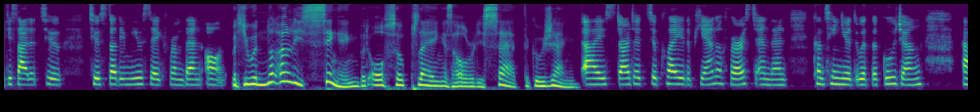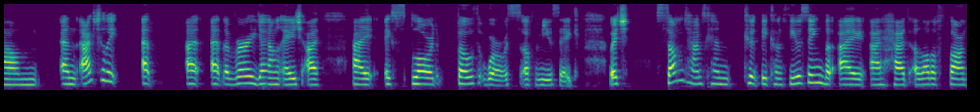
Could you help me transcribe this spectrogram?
decided to to study music from then on. But you were not only singing but also playing, as I already said, the guzheng. I started to play the piano first, and then continued with the guzheng. Um, and actually, at, at at a very young age, I I explored both worlds of music, which sometimes can could be confusing, but I, I had a lot of fun.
